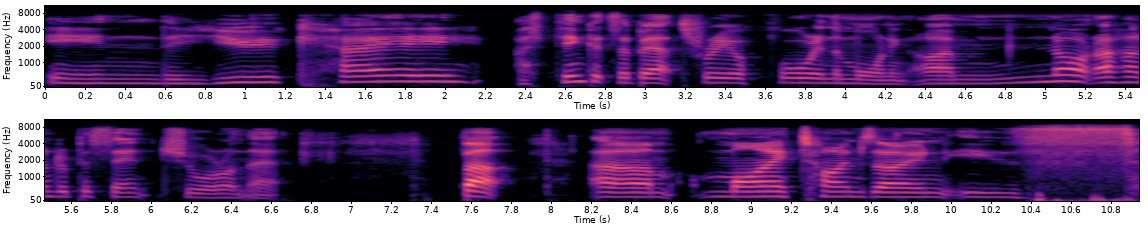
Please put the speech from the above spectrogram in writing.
in the UK, I think it's about three or four in the morning. I'm not 100% sure on that. But um, my time zone is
